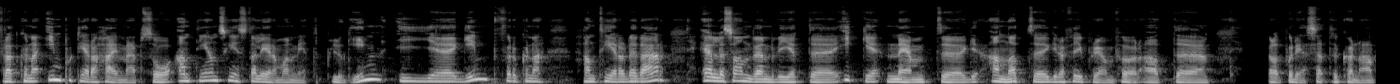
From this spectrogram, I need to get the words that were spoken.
för att kunna importera HiMaps så antingen så installerar man ett plugin i eh, GIMP för att kunna hantera det där. Eller så använder vi ett eh, icke nämnt eh, annat eh, grafikprogram för att, eh, för att på det sättet kunna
